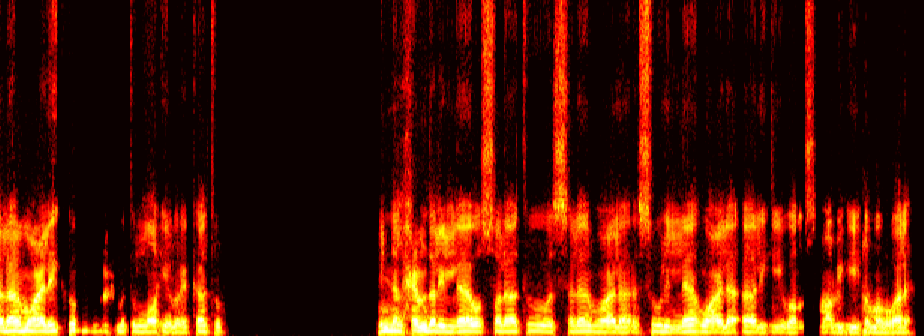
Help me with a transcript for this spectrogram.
السلام عليكم ورحمة الله وبركاته. إن الحمد لله والصلاة والسلام على رسول الله وعلى آله وأصحابه ومن والاه.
